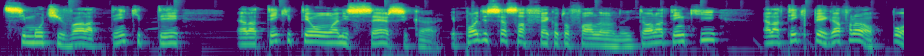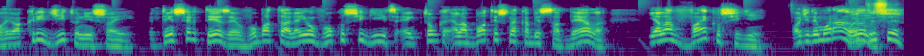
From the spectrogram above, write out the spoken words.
se motivar, ela tem que ter, ela tem que ter um alicerce, cara. E pode ser essa fé que eu tô falando. Então ela tem que ela tem que pegar e falar, não, porra, eu acredito nisso aí. Eu tenho certeza, eu vou batalhar e eu vou conseguir. Então ela bota isso na cabeça dela e ela vai conseguir. Pode demorar pode anos. Ser.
